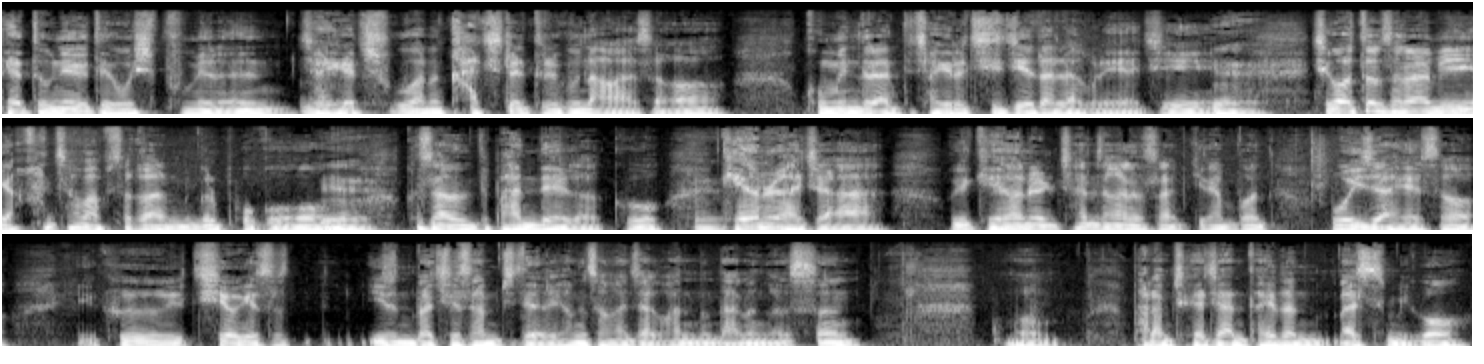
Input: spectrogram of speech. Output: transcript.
대통령이 되고 싶으면은 자기가 추구하는 가치를 들고 나와서 국민들한테 자기를 지지해달라고 그래야지. 네. 지금 어떤 사람이 한참 앞서가는 걸 보고 네. 그 사람한테 반대해갖고 개헌을 하자. 우리 개헌을 찬성하는 사람끼리 한번 모이자 해서 그 지역에서 이른바 제3지대를 형성하자고 한다는 것은 뭐 바람직하지 않다 이런 말씀이고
